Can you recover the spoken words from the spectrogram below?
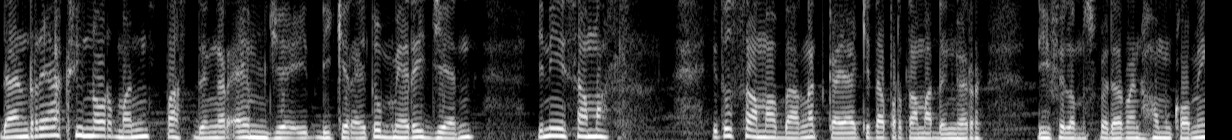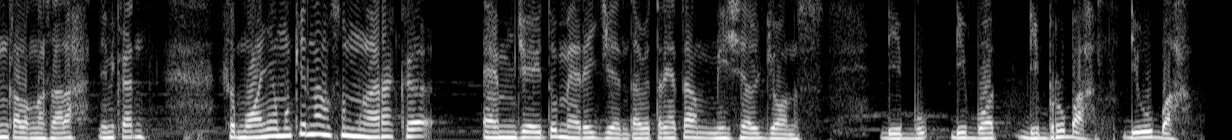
dan reaksi Norman pas dengar MJ dikira itu Mary Jane ini sama itu sama banget kayak kita pertama dengar di film Spider-Man Homecoming kalau nggak salah. Ini kan semuanya mungkin langsung mengarah ke MJ itu Mary Jane tapi ternyata Michelle Jones dibu dibuat diberubah diubah.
